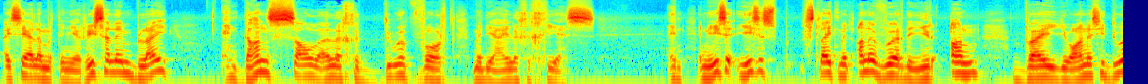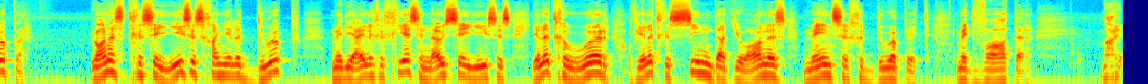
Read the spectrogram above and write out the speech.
hy sê hulle moet in Jerusalem bly en dan sal hulle gedoop word met die Heilige Gees. En en Jesus Jesus sluit met ander woorde hier aan by Johannes die Doper. Johannes het gesê Jesus gaan julle doop met die Heilige Gees en nou sê Jesus, julle het gehoor of julle het gesien dat Johannes mense gedoop het met water. Maar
